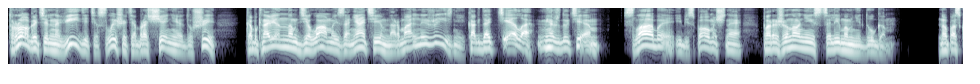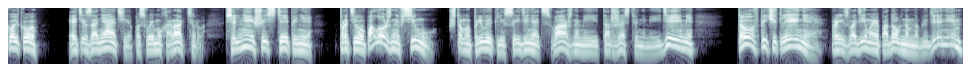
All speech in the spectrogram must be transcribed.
Трогательно видеть и слышать обращение души к обыкновенным делам и занятиям нормальной жизни, когда тело, между тем, слабое и беспомощное, поражено неисцелимым недугом. Но поскольку эти занятия по своему характеру в сильнейшей степени противоположны всему, что мы привыкли соединять с важными и торжественными идеями, то впечатление, производимое подобным наблюдением,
